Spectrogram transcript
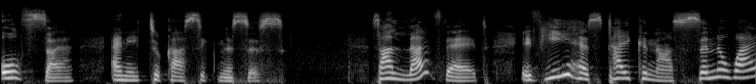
also, and He took our sicknesses. So I love that. If He has taken our sin away,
